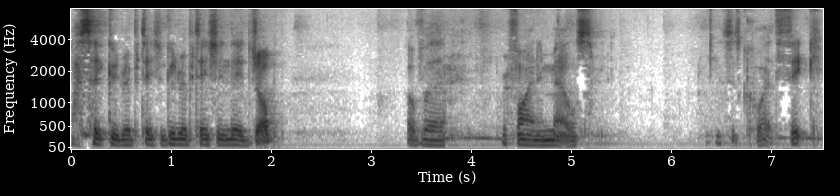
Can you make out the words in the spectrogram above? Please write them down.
I say good reputation, good reputation in their job of uh, refining metals. This is quite thick,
